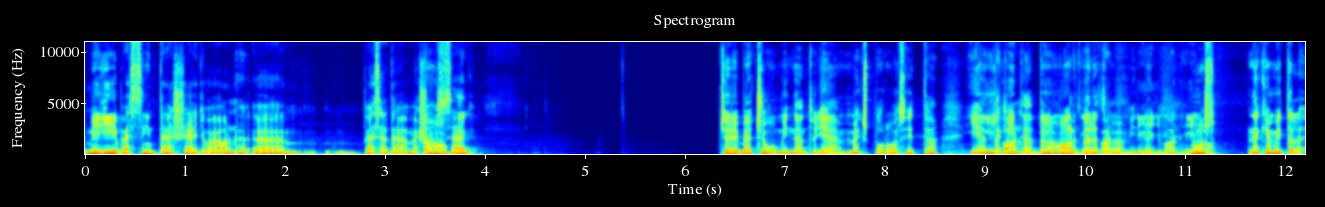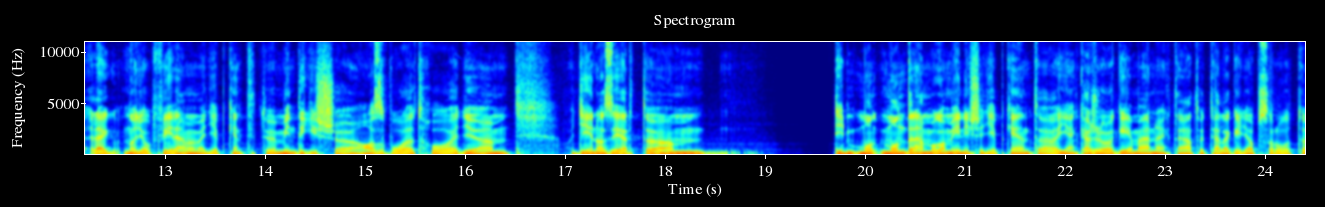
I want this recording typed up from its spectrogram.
még éves szinten se egy olyan ö, veszedelmes Aha. összeg. Cserébe egy csomó mindent ugye megsporolsz itt a ilyen így tekintetben, van, a hardware-etől minden. Így van, így Na most van nekem itt a legnagyobb félelmem egyébként itt mindig is az volt, hogy, hogy én azért így mondanám magam én is egyébként ilyen casual gamernek, tehát hogy tényleg egy abszolút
